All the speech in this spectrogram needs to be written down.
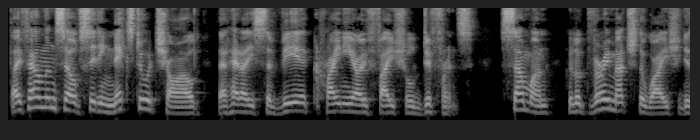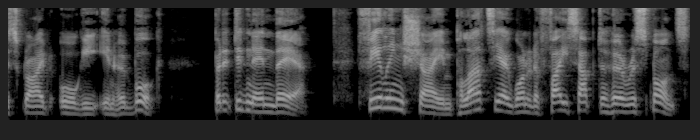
They found themselves sitting next to a child that had a severe craniofacial difference, someone who looked very much the way she described Augie in her book. But it didn't end there. Feeling shame, Palacio wanted to face up to her response,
